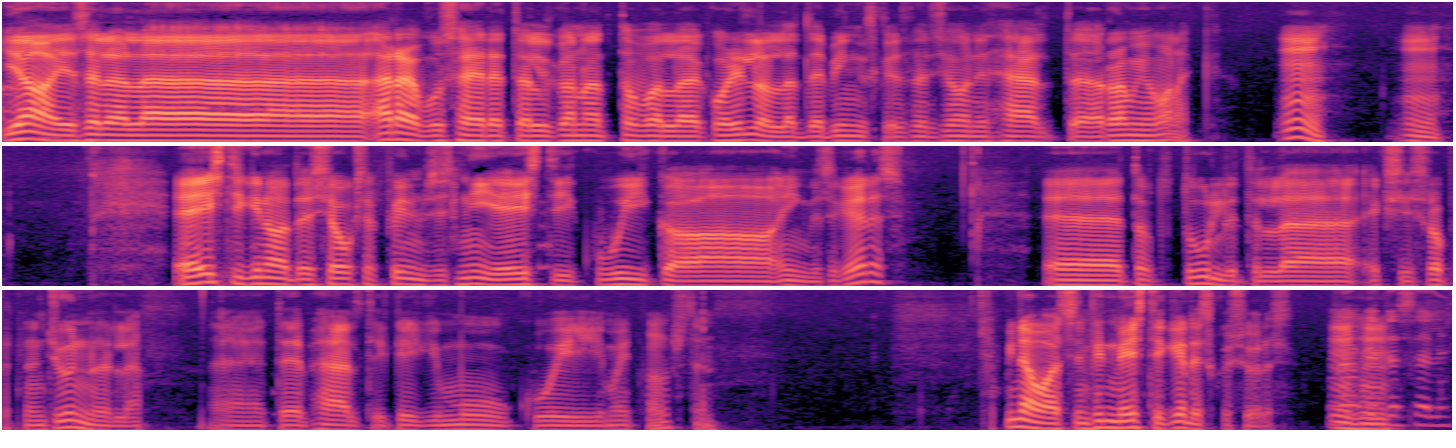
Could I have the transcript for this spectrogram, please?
jaa, ja sellele äh, ärevushäiretel kannatavale gorillale teeb ingliskeelses versioonis häält äh, Rami Malek mm,. Mm. Eesti kinodes jookseb film siis nii eesti kui ka inglise keeles. Äh, doktor Doolittle'ile ehk siis Robert Downey Jr.'ile teeb häält keegi muu kui Mait Malmsten. mina vaatasin filmi eesti keeles kusjuures mm. -hmm.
